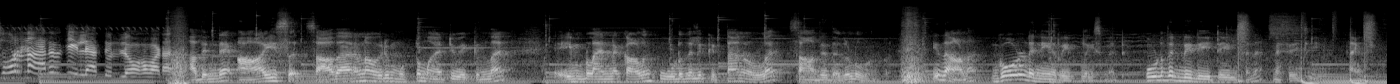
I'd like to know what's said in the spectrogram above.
സ്വർണ അലർജി ഇല്ലാത്തൊരു ലോഹമാണ് അതിന്റെ ആയുസ് സാധാരണ ഒരു മുട്ട് മാറ്റി വെക്കുന്ന ഇംപ്ലാന്റിനേക്കാളും കൂടുതൽ കിട്ടാനുള്ള സാധ്യതകളുമുണ്ട്. ഇതാണ് ഗോൾഡ് നീ റീപ്ലേസ്മെന്റ് കൂടുതൽ ഡീറ്റെയിൽസിന് മെസ്സേജ് ചെയ്യും. Thank you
